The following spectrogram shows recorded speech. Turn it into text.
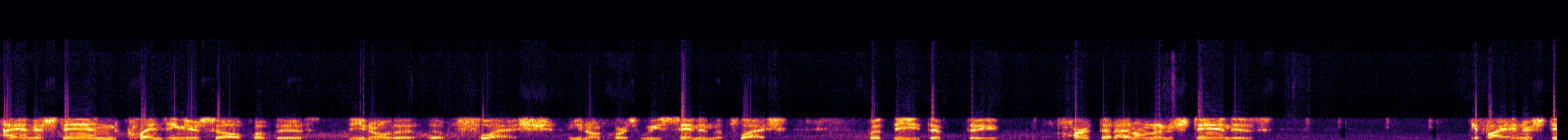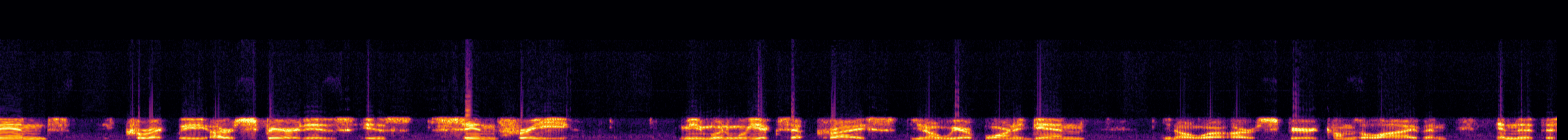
I understand cleansing yourself of the you know the the flesh. You know, of course, we sin in the flesh, but the the the part that I don't understand is if I understand correctly, our spirit is is sin free mean, when we accept Christ, you know, we are born again. You know, our, spirit comes alive, and and the, the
